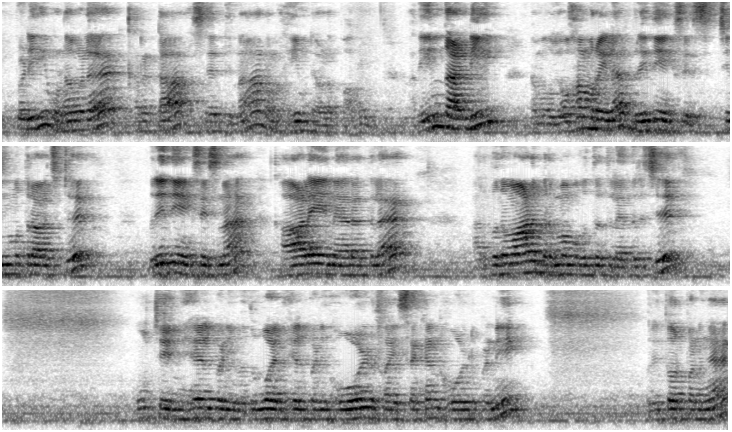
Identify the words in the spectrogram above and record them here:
இப்படி உணவில் கரெக்டாக சேர்த்துனா நம்ம ஹீம் டெவலப் ஆகும். அதையும் தாண்டி நம்ம யோகா முறையில் ப்ரீதிங் எக்ஸசைஸ் சின்முத்ரா வச்சுட்டு ப்ரீதிங் எக்ஸசைஸ்னால் காலை நேரத்தில் அற்புதமான பிரம்ம முகூர்த்தத்தில் எந்திரிச்சு மூச்சை இன்ஹேல் பண்ணி மெதுவாக இன்ஹேல் பண்ணி ஹோல்டு ஃபைவ் செகண்ட் ஹோல்டு பண்ணி ப்ரீத் அவுட் பண்ணுங்கள்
